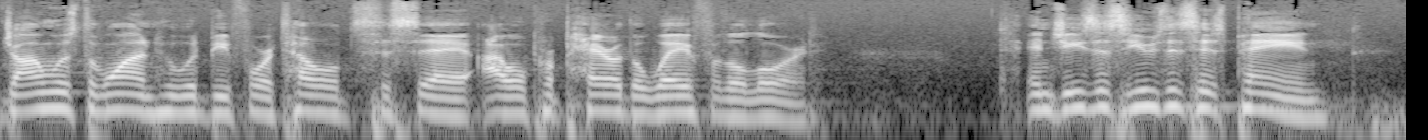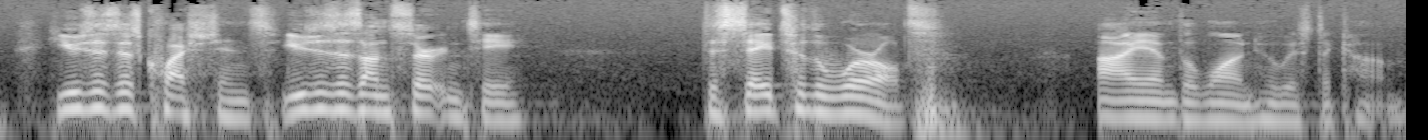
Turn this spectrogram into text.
John was the one who would be foretold to say, I will prepare the way for the Lord. And Jesus uses his pain, uses his questions, uses his uncertainty to say to the world, I am the one who is to come.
